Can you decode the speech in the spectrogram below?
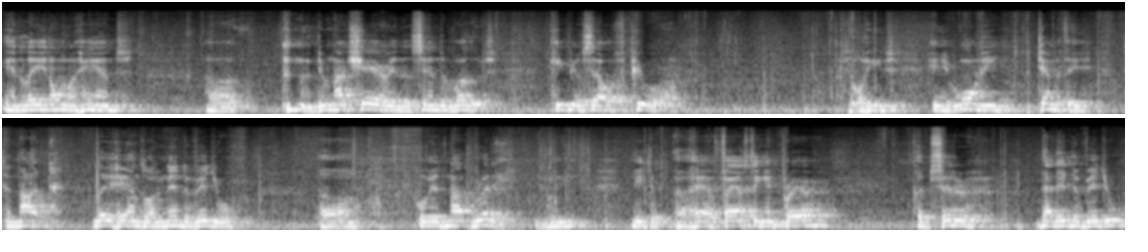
in laying on of hands. Uh, do not share in the sins of others. Keep yourself pure. So he's, he's warning Timothy to not lay hands on an individual uh, who is not ready. You, need to uh, have fasting and prayer. Consider that individual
